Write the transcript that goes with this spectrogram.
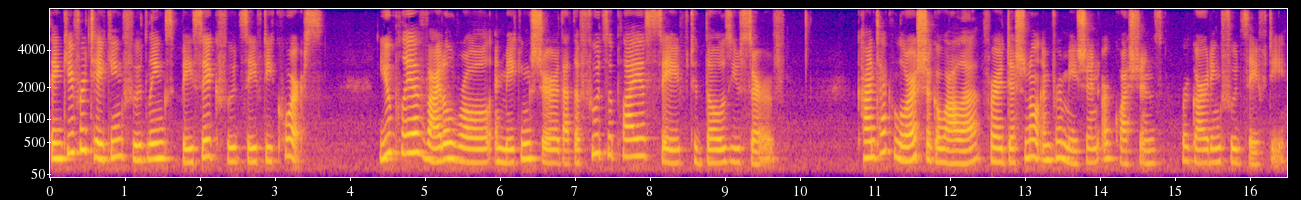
Thank you for taking FoodLink's Basic Food Safety course. You play a vital role in making sure that the food supply is safe to those you serve. Contact Laura Sugawala for additional information or questions regarding food safety.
